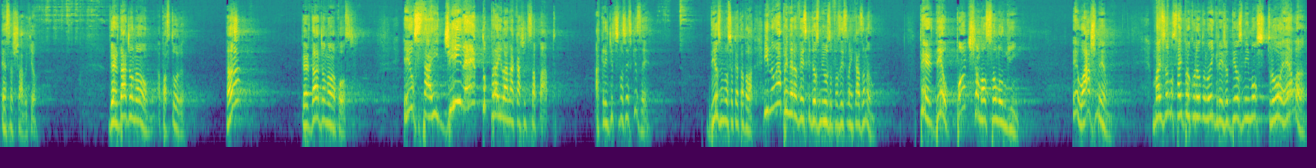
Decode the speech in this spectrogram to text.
essa chave aqui. Ó. Verdade ou não, a pastora? Hã? Verdade ou não, apóstolo? Eu saí direto para ir lá na caixa de sapato. Acredite se vocês quiserem. Deus me mostrou que eu estava lá. E não é a primeira vez que Deus me usa para fazer isso lá em casa, não. Perdeu? Pode chamar o São Longuinho. Eu acho mesmo. Mas eu não saí procurando na igreja. Deus me mostrou ela.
